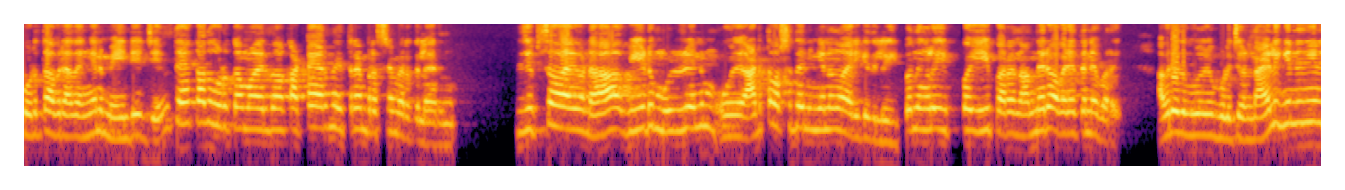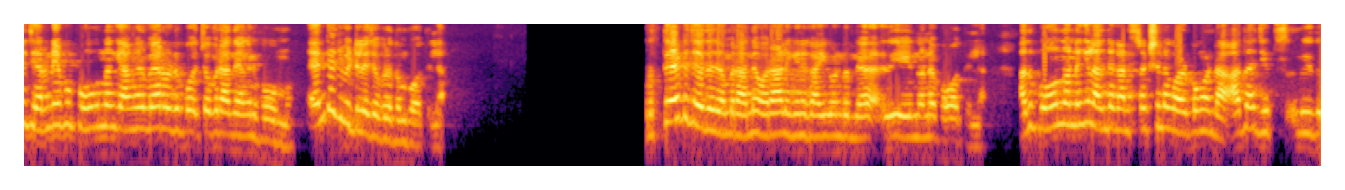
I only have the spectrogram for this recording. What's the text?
കൊടുത്ത് അവർ അത് എങ്ങനെ മെയിന്റെയിൻ ചെയ്യും തേക്കാതെ കൊടുക്കാമായിരുന്നു. ആ കട്ടയായിരുന്നു ഇത്രയും പ്രശ്നം വരത്തില്ലായിരുന്നു. ജിപ്സം ആയതുകൊണ്ട് ആ വീട് മുഴുവനും അടുത്ത വർഷത്തെ ഇങ്ങനൊന്നും ആയിരിക്കത്തില്ല. ഇപ്പൊ നിങ്ങൾ ഇപ്പൊ ഈ പറയുന്ന അന്നേരം അവരെ തന്നെ പറയും. അവരത് വിളിച്ചുകൊണ്ട് അയാൾ ഇങ്ങനെ ഇങ്ങനെ ചിരണ്ടിയപ്പോൾ പോകുന്നെങ്കിൽ അങ്ങനെ വേറൊരു ചുമരാതെ അങ്ങനെ പോകുമ്പോൾ എന്റെ വീട്ടിലെ ചുമരത്തും പോകത്തില്ല. വൃത്തിയായിട്ട് ചെയ്ത ചുമരാന്നെ ഒരാൾ ഇങ്ങനെ കൈകൊണ്ട് ഇത് ചെയ്യുന്നുണ്ടെങ്കിൽ പോകത്തില്ല. അത് പോകുന്നുണ്ടെങ്കിൽ അതിന്റെ കൺസ്ട്രക്ഷന്റെ കുഴപ്പം കൊണ്ടാ. അത് ജിപ്സ് ഇത്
